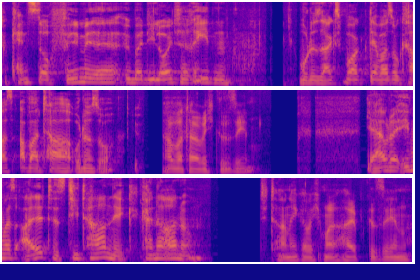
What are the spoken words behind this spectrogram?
du kennst doch Filme, über die Leute reden, wo du sagst, boah, der war so krass, Avatar oder so. Avatar habe ich gesehen. Ja, oder irgendwas Altes, Titanic, keine Ahnung. Titanic habe ich mal halb gesehen.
